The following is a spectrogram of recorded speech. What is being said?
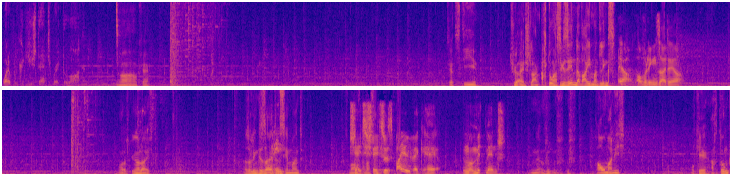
What if we could use that to break the lock? Ah, okay. Jetzt die Tür einschlagen. Achtung, hast du gesehen? Da war jemand links. Ja, auf der linken Seite, ja. Oh, das ging ja leicht. Also linke Seite Nein. ist jemand. Mal Stell, stellst du das Beil weg, ey. Immer Mitmensch. Ne, Brauchen wir nicht. Okay, Achtung,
